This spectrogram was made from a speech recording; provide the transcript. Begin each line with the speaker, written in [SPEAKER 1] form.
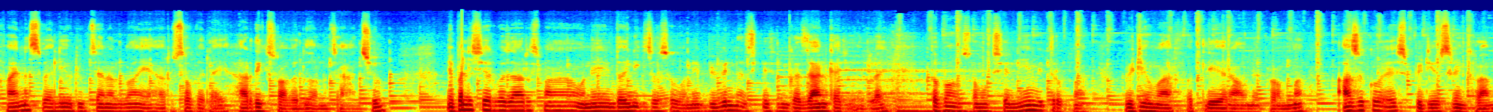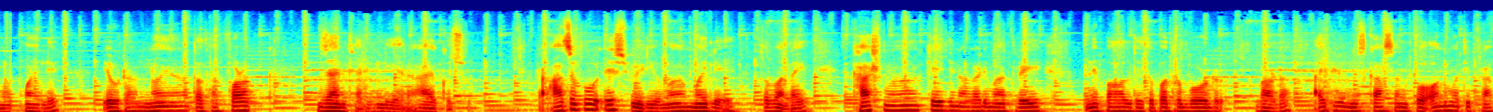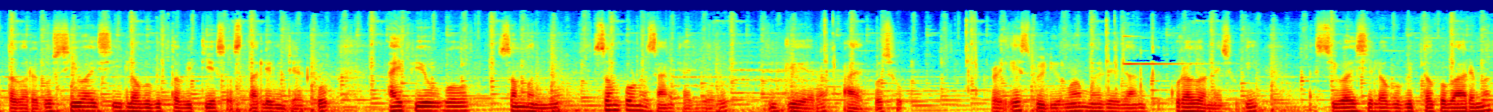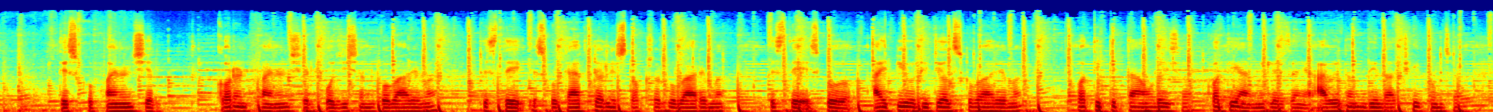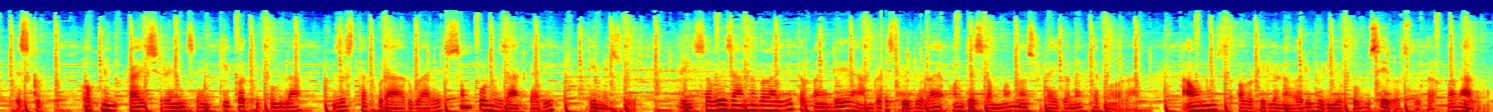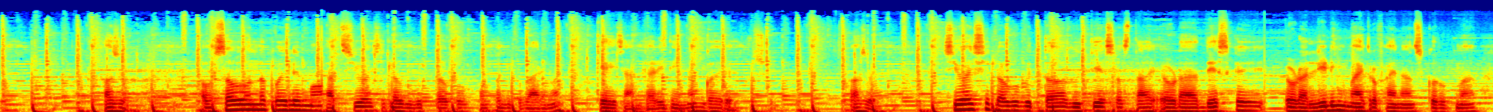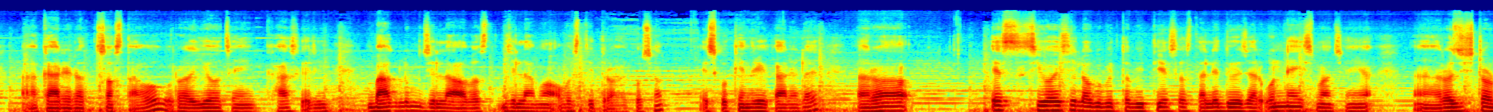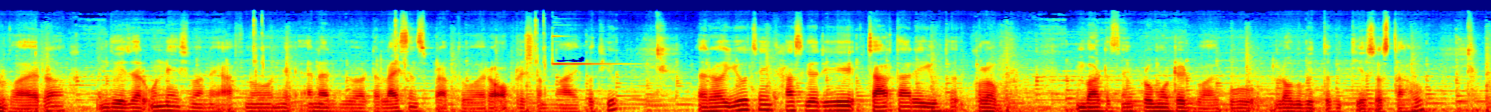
[SPEAKER 1] Finance valley YouTube च्यानलमा यहाँहरू सबैलाई हार्दिक स्वागत गर्न चाहन्छु। नेपाली सेयर बजारमा हुने दैनिक जसो हुने विभिन्न किसिमका जानकारीहरूलाई तपाईँहरू समक्ष नियमित रूपमा भिडियो मार्फत लिएर आउने क्रममा आजको यस भिडियो श्रृङ्खलामा मैले एउटा नयाँ तथा फरक जानकारी लिएर आएको छु। र आजको यस भिडियोमा मैले तपाईँहरूलाई खासमा केही दिन अगाडि मात्रै नेपाल धितोपत्र बोर्डबाट आइपिओ निष्कासनको अनुमति प्राप्त गरेको सिवाइसी लघुवित्त वित्तीय संस्था लिमिटेडको आइपिओको सम्बन्धी सम्पूर्ण जानकारीहरू लिएर आएको छु। र यस भिडियोमा मैले जान कुरा गर्नेछु कि सिवाइसी लघुवित्तको बारेमा त्यसको फाइनेन्सियल करेन्ट फाइनेन्सियल पोजिसनको बारेमा त्यस्तै यसको क्यापिटल स्ट्रक्चरको बारेमा त्यस्तै यसको आइपिओ डिटेल्सको बारेमा कति किता आउँदैछ कति हामीले चाहिँ आवेदन दिँदा ठिक हुन्छ यसको ओपनिङ प्राइस रेन्ज चाहिँ के कति पुग्ला जस्ता कुराहरूबारे सम्पूर्ण जानकारी दिनेछु। र यी सबै जान्नको लागि तपाईँले हाम्रो यस भिडियोलाई अन्त्यसम्म नछुटाइकन हेर्नुहोला। आउनुहोस् अब ढिलो नगरी भिडियोको विषयवस्तुतर्फ लागौँ। हजुर अब सबैभन्दा पहिले म सिवाइसी लघुवित्तको कम्पनीको बारेमा केही जानकारी दिन गइरहेको छु। हजुर। सिवाइसी लघुवित्त वित्तीय संस्था एउटा देशकै एउटा लिडिङ माइक्रो फाइनेन्सको रूपमा कार्यरत संस्था हो र यो चाहिँ खास गरी बागलुङ जिल्ला अवस् जिल्लामा अवस्थित रहेको छ यसको केन्द्रीय कार्यालय र यस सिवाइसी लघुवित्त वित्तीय संस्थाले दुई हजार उन्नाइसमा चाहिँ रजिस्टर्ड भएर दुई हजार उन्नाइसमा नै आफ्नो एनआरबीबाट लाइसेन्स प्राप्त भएर अपरेसनमा आएको थियो। र यो चाहिँ खास गरी चार तारे युथ क्लबबाट चाहिँ प्रमोटेड भएको लघुवित्त वित्तीय संस्था हो।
